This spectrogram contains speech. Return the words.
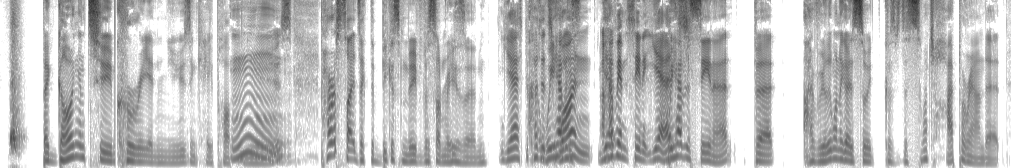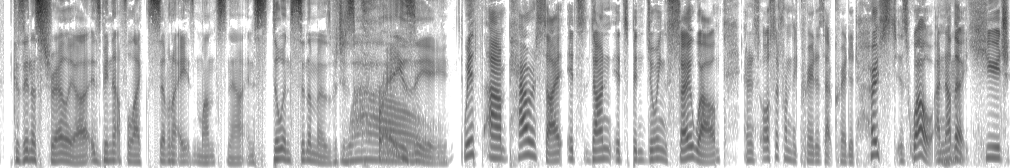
but going into Korean news and K-pop Mm. news, Parasite's like the biggest movie for some reason. Yes, because it's We one. I yeah. hope we haven't seen it yet. We haven't seen it, but I really want to go see it because there's so much hype around it. Because in Australia, it's been out for like seven or eight months now, and it's still in cinemas, which is Wow. crazy. With um, Parasite, it's done. It's been doing so well, and it's also from the creators that created Host as well. Another huge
